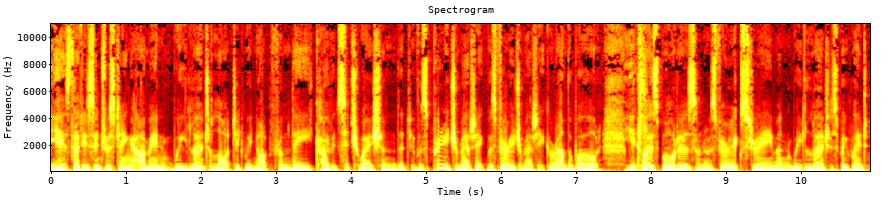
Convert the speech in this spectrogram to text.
Yes, that is interesting. I mean, we learnt a lot, did we not, from the COVID situation? That it was pretty dramatic, it was very dramatic around the world. Yes. We closed borders and it was very extreme, and we learnt as we went.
